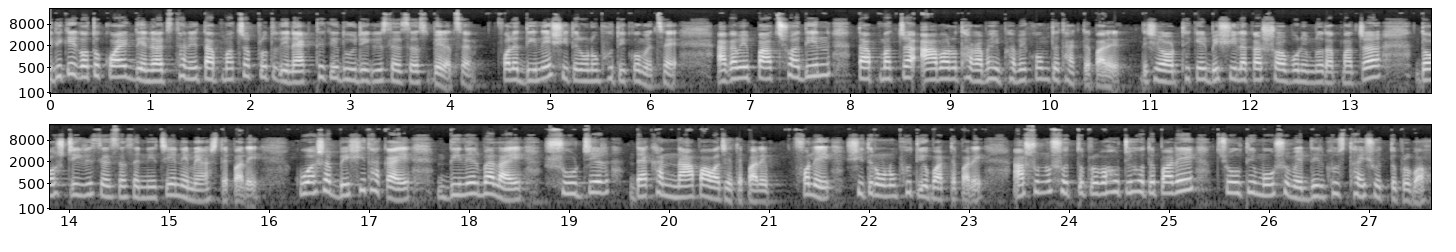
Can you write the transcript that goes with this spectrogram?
এদিকে গত কয়েকদিন রাজধানীর তাপমাত্রা প্রতিদিন এক থেকে দুই ডিগ্রি সেলসিয়াস বেড়েছে, ফলে দিনে শীতের অনুভূতি কমেছে। আগামী পাঁচ ছয় দিন তাপমাত্রা আবারও ধারাবাহিকভাবে কমতে থাকতে পারে। দেশের অর্ধেকের বেশি এলাকার সর্বনিম্ন তাপমাত্রা দশ ডিগ্রি সেলসিয়াসের নিচে নেমে আসতে পারে। কুয়াশা বেশি থাকায় দিনের বেলায় সূর্যের দেখা না পাওয়া যেতে পারে, ফলে শীতের অনুভূতিও বাড়তে পারে। আসন্ন শৈত্যপ্রবাহটি হতে পারে চলতি মৌসুমের দীর্ঘস্থায়ী শৈত্যপ্রবাহ।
